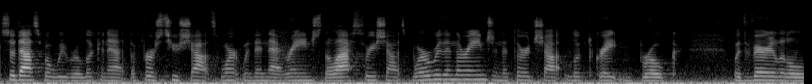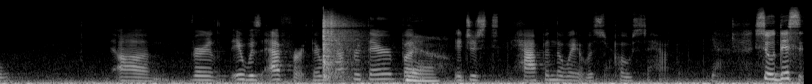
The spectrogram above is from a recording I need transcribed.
So that's what we were looking at. The first two shots weren't within that range. The last three shots were within the range, and the third shot looked great and broke with very little um, very it was effort. There was effort there, but yeah. it just happened the way it was supposed to happen. Yeah. So this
